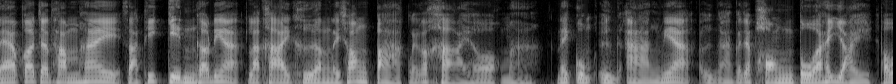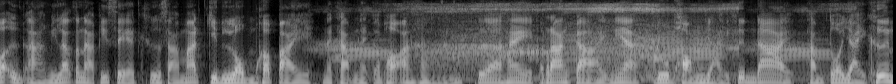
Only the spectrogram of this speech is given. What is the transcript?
แล้วก็จะทำให้สัตว์ที่กินเขาเนี่ยระคายเคืองในช่องปากแล้วก็คายเขาออกมา ในกลุ่มอึ่งอ่างเนี่ยอึ่งอ่างก็จะพองตัวให้ใหญ่ เพราะว่าอึ่งอ่างมีลักษณะพิเศษคือสามารถกินลมเข้าไปนะครับในกระเพาะอาหารเพื่อให้ร่างกายเนี่ยดูพองใหญ่ขึ้นได้ทำตัวใหญ่ขึ้น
